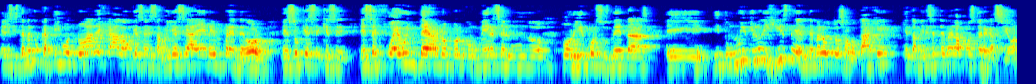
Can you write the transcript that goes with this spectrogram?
el sistema educativo no ha dejado que se desarrolle ese ADN emprendedor, eso que se, que se, ese fuego interno por comerse el mundo, por ir por sus metas. Eh, y tú muy bien lo dijiste, el tema del autosabotaje, que también es el tema de la postergación,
